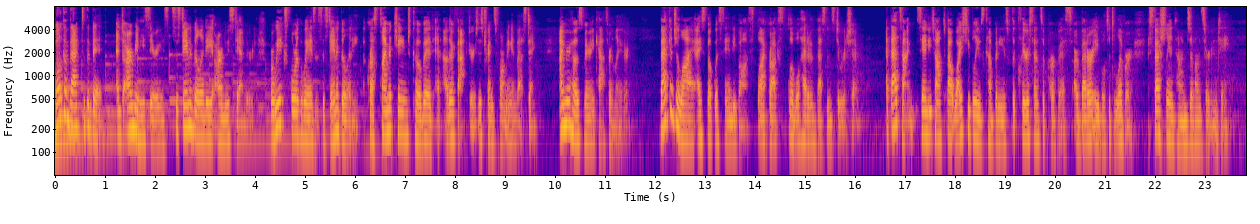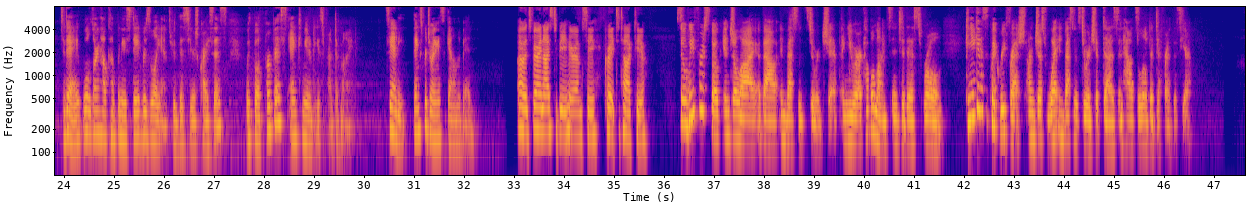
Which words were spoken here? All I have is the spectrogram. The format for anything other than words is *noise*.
Welcome back to The Bid and to our mini series, Sustainability Our New Standard, where we explore the ways that sustainability across climate change, COVID, and other factors is transforming investing. I'm your host, Mary Catherine Lader. Back in July, I spoke with Sandy Boss, BlackRock's global head of investment stewardship. At that time, Sandy talked about why she believes companies with a clear sense of purpose are better able to deliver, especially in times of uncertainty. Today, we'll learn how companies stayed resilient through this year's crisis with both purpose and communities front of mind. Sandy, thanks for joining us again on the bid. Oh, it's very nice to be here, MC. Great to talk to you. So, we first spoke in July about investment stewardship, and you were a couple months into this role. Can you give us a quick refresh on just what investment stewardship does and how it's a little bit different this year?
